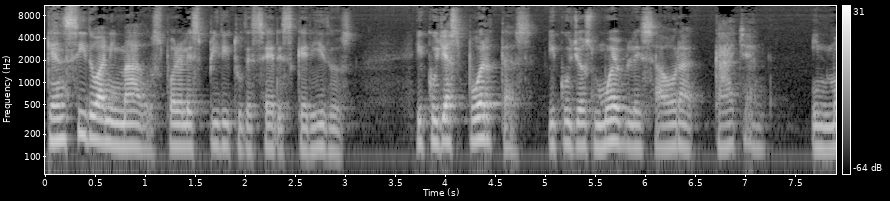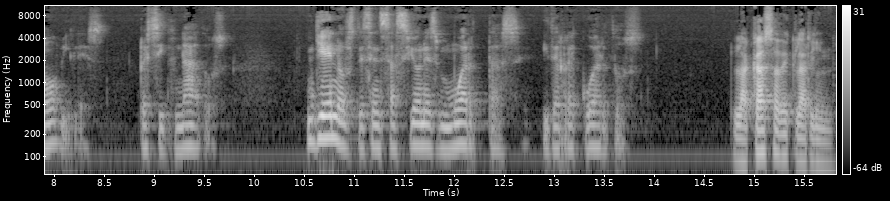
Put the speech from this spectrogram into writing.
que han sido animados por el espíritu de seres queridos y cuyas puertas y cuyos muebles ahora callan inmóviles, resignados, llenos de sensaciones muertas y de recuerdos. La casa de Clarín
